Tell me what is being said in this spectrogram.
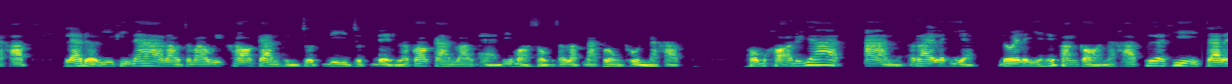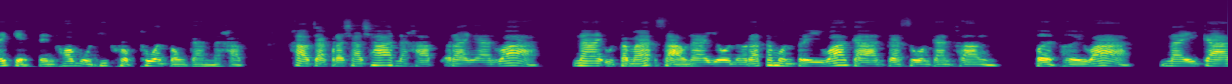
นะครับ แล้วเดี๋ยว EP หน้าเราจะมาวิเคราะห์กันถึงจุดดีจุดเด่น แล้วก็การวางแผนที่เหมาะสมสำหรับนักลงทุนนะครับ ผมขออนุญาตอ่านรายละเอียด โดยละเอียดให้ฟังก่อนนะครับ เพื่อที่จะได้เก็บเป็นข้อมูลที่ครบถ้วนตรงกันนะครับ ข่าวจากประชาชาตินะครับ รายงานว่า นายอุตมะสาวนายนรัฐมนตรีว่าการกระทรวงการคลัง เปิดเผยว่า ในการ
